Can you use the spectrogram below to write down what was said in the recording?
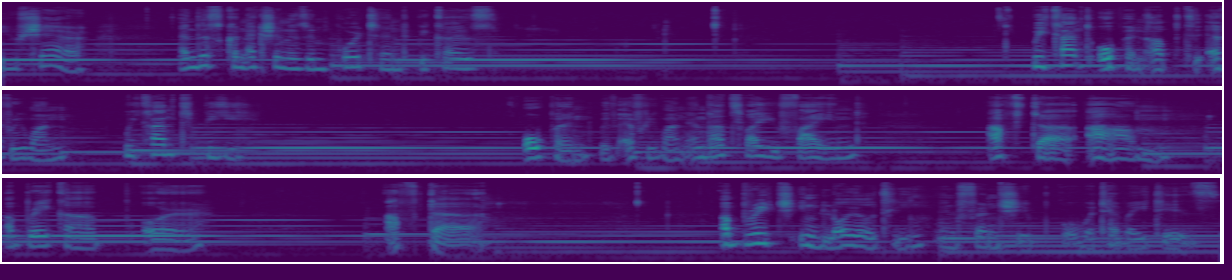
you share. And this connection is important because we can't open up to everyone. We can't be open with everyone. And that's why you find after um, a breakup or after a breach in loyalty, in friendship, or whatever it is,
